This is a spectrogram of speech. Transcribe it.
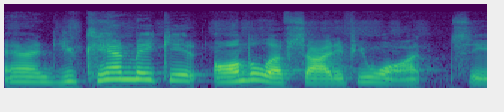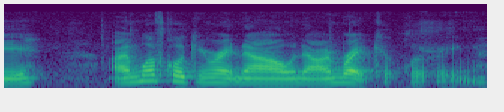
And you can make it on the left side if you want. See, I'm left clicking right now, and now I'm right clicking.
